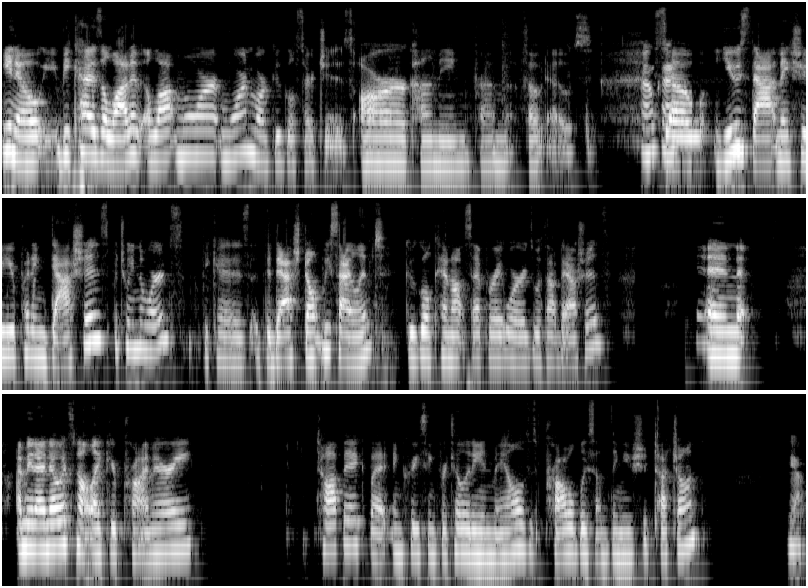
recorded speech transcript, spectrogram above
you know because a lot of a lot more more and more Google searches are coming from photos. Okay. So use that. Make sure you're putting dashes between the words because the dash don't be silent. Google cannot separate words without dashes. And I mean, I know it's not like your primary topic, but increasing fertility in males is probably something you should touch on. Yeah.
